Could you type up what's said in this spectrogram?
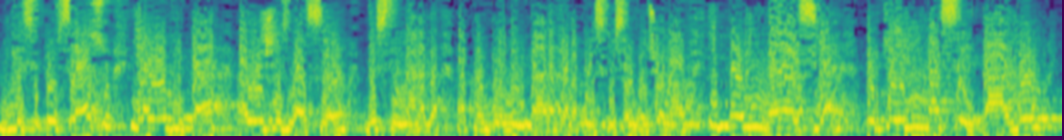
nesse processo e ao evitar a legislação destinada a complementar aquela prescrição constitucional. E por inércia, porque é inaceitável,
